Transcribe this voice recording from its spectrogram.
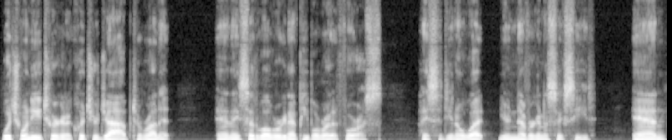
which one of you two are going to quit your job to run it? And they said, well, we're going to have people run it for us. I said, you know what? You're never going to succeed. And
